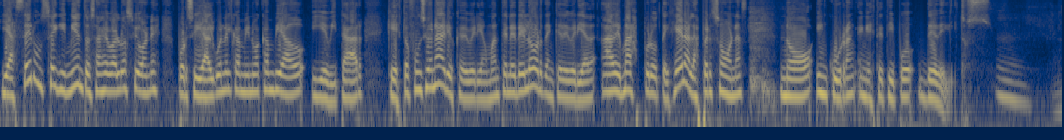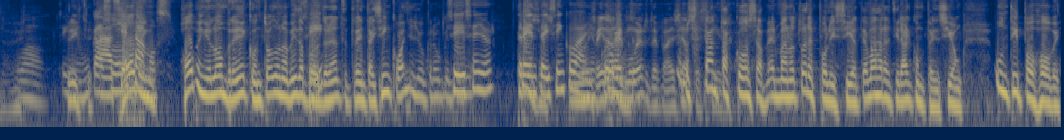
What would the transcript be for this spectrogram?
y hacer un seguimiento a esas evaluaciones por si algo en el camino ha cambiado y evitar que estos funcionarios que deberían mantener el orden, que deberían además proteger a las personas, no incurran en este tipo de delitos. Wow. Sí, es Triste. un caso. Así Joven, estamos. joven el hombre, eh, con toda una vida por Sí. delante, 35 años yo creo que Sí, señor. 35 años, de muerte para ese tantas cosas, hermano, tú eres policía, te vas a retirar con pensión, un tipo joven.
